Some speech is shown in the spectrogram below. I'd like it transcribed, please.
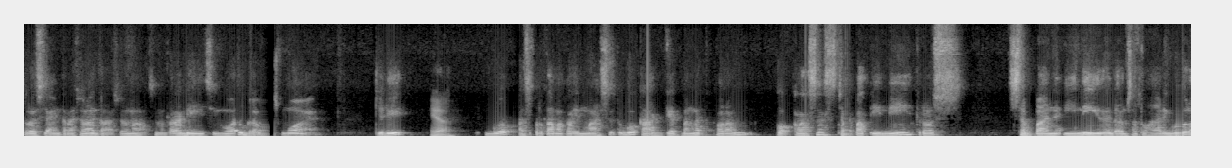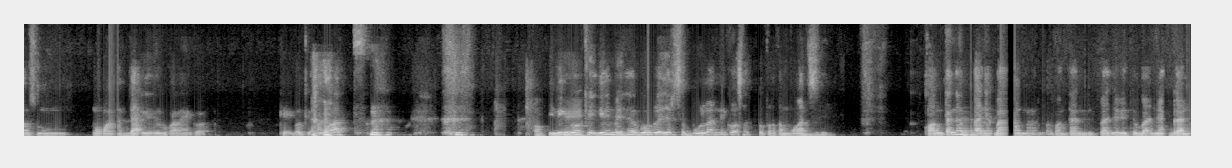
terus yang internasional internasional. Sementara di Tsinghua tuh gabung semua ya. Jadi Ya. Gue pas pertama kali masuk tuh gue kaget banget orang kok kelasnya secepat ini terus sebanyak ini gitu dalam satu hari. Gue langsung mau ada gitu kepalanya gue kayak gue kayak what? Oke. ini gue kayak gini biasanya gue belajar sebulan nih kok satu pertemuan sih. Kontennya banyak banget konten pelajari itu banyak dan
